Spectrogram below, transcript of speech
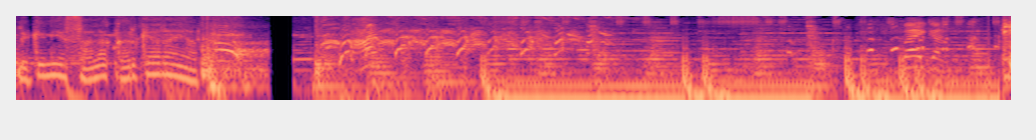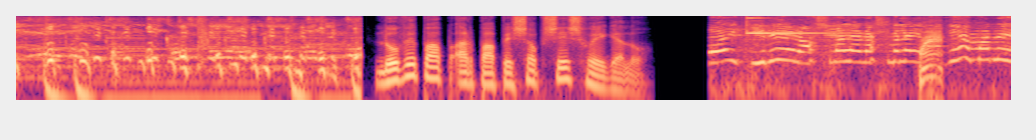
लेकिन ये साला कर क्या रहा है यहाँ पे লোভে পাপ আর পাপে সব শেষ হয়ে গেল ওই কি রে রসমালাই রসমালাই লাগে আমারে।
